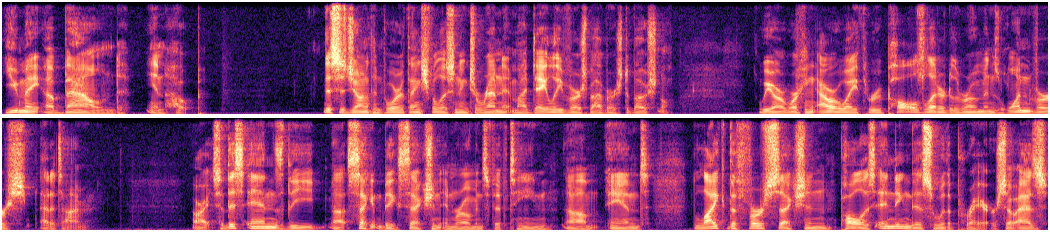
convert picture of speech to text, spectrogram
you may abound in hope. This is Jonathan Porter. Thanks for listening to Remnant, my daily verse by verse devotional. We are working our way through Paul's letter to the Romans one verse at a time. All right, so this ends the uh, second big section in Romans 15. Um, and like the first section, Paul is ending this with a prayer. So as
